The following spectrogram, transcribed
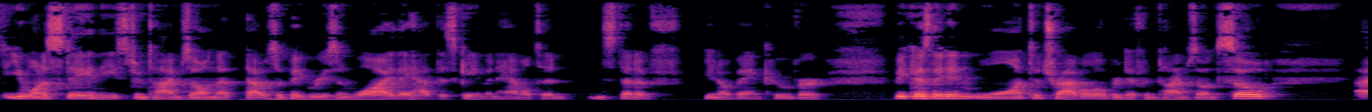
you want to stay in the Eastern Time Zone. That that was a big reason why they had this game in Hamilton instead of you know Vancouver because they didn't want to travel over different time zones. So uh,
